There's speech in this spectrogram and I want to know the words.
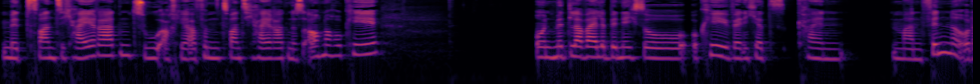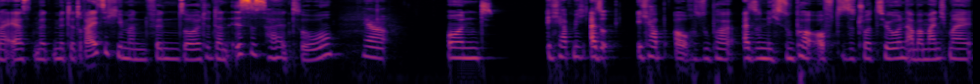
mit 20 heiraten zu, ach ja, 25 heiraten ist auch noch okay. Und mittlerweile bin ich so, okay, wenn ich jetzt keinen Mann finde oder erst mit Mitte 30 jemanden finden sollte, dann ist es halt so. Ja. Und ich habe mich, also ich habe auch super, also nicht super oft Situationen, aber manchmal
